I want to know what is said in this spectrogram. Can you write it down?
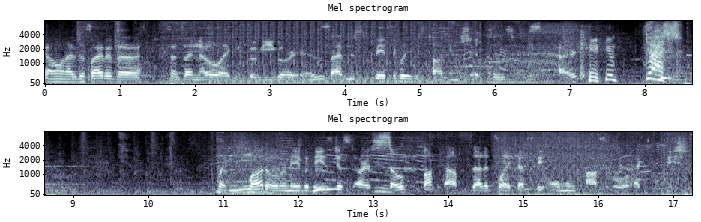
Colin, I've decided, uh, since I know, like, who Igor is, I'm just basically just talking shit to this this entire game. Yes! like, mud over me, but these just are so fucked up that it's like, that's the only possible explanation.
